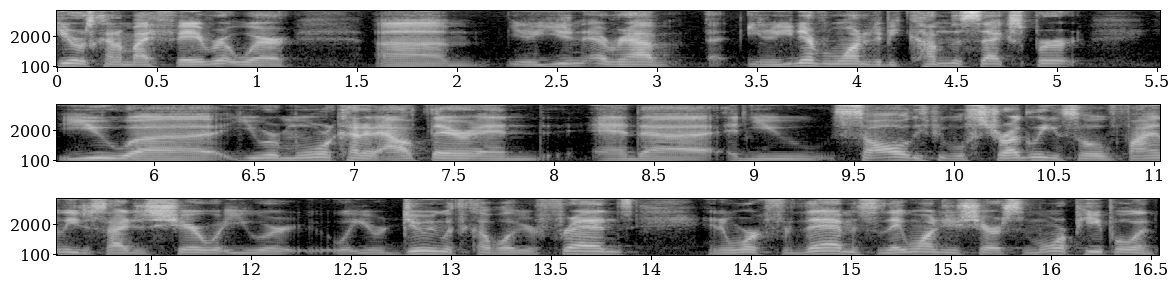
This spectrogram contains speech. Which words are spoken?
hero is kind of my favorite where um, you know you didn't ever have you know you never wanted to become this expert you uh, you were more kind of out there and and uh, and you saw all these people struggling, and so finally you decided to share what you were what you were doing with a couple of your friends, and it worked for them, and so they wanted you to share with some more people, and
